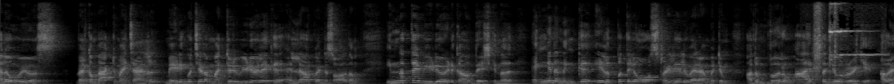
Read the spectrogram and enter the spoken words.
Hello viewers welcome back to my channel made in കൊച്ചിയുടെ മറ്റൊരു വീഡിയോയിലേക്ക് എല്ലാവർക്കും എന്റെ സ്വാഗതം. ഇന്നത്തെ വീഡിയോ എടുക്കാൻ ഉദ്ദേശിക്കുന്നത് എങ്ങനെ നിങ്ങൾക്ക് എളുപ്പത്തിൽ ഓസ്ട്രേലിയയിൽ വരാൻ പറ്റും? അതും വെറും ആയിരത്തഞ്ഞൂറ് രൂപയ്ക്ക്. അതെ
